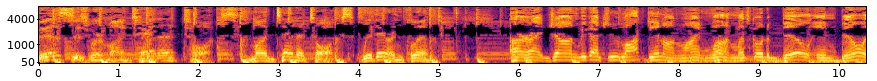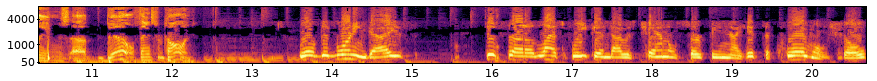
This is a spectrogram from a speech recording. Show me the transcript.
This is where Montana talks. Montana talks with Aaron Flint. All right, John, we got you locked in on line one. Let's go to Bill in Billings. Uh, Bill, thanks for calling. Well, good morning, guys. Just uh, last weekend, I was channel surfing. I hit the Cuomo show,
